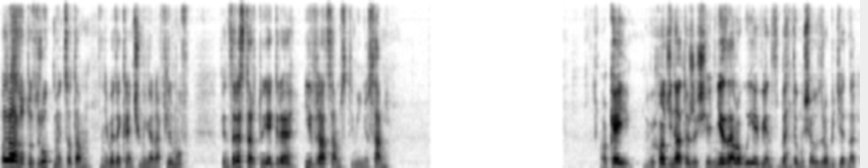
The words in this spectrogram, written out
Od razu to zróbmy, co tam, nie będę kręcił miliona filmów, więc restartuję grę i wracam z tymi newsami. Ok, wychodzi na to, że się nie zaloguję, więc będę musiał zrobić jednak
